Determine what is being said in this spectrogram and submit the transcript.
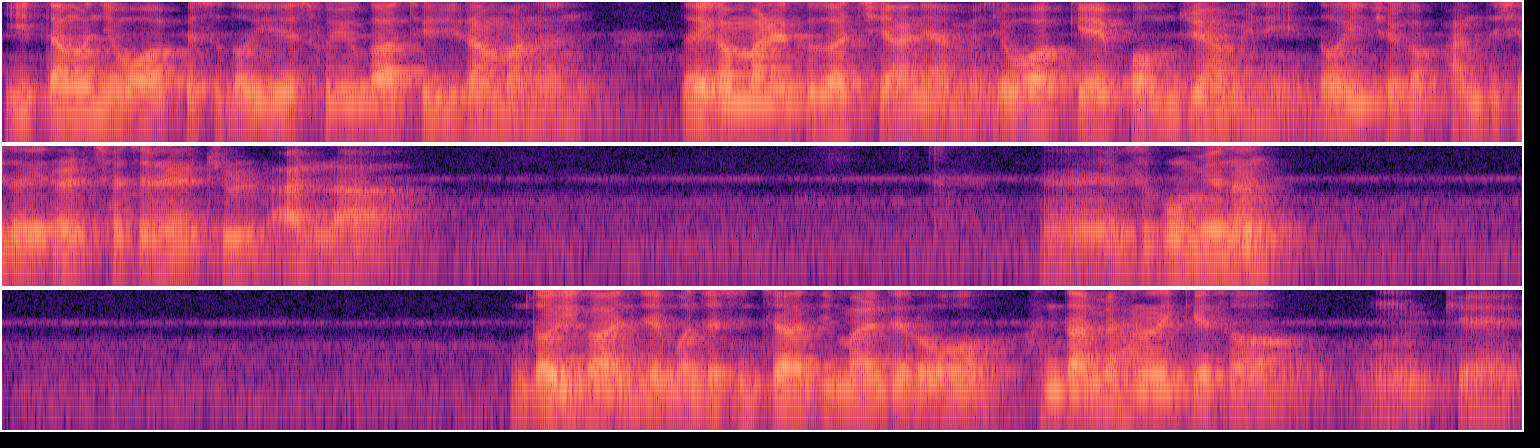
이 땅은 여호와 앞에서 너희의 소유가 되리라마는 너희가 만일 그같이 아니하면 여호와께 범죄함이니 너희 죄가 반드시 너희를 찾아낼 줄 알라. 에, 여기서 보면은 너희가 이제 먼저 진짜 네 말대로 한다면 하나님께서 음, 이렇게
